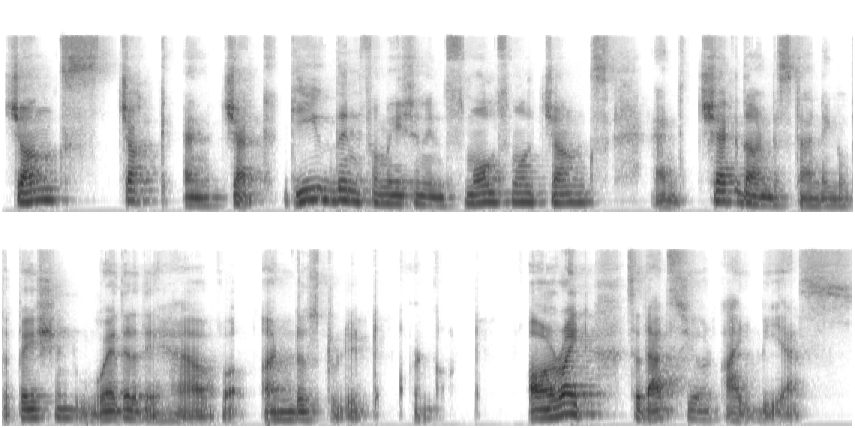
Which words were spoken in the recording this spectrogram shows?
Chunks, chuck and check. Give the information in small, small chunks and check the understanding of the patient, whether they have understood it or not. All right. So that's your IBS.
